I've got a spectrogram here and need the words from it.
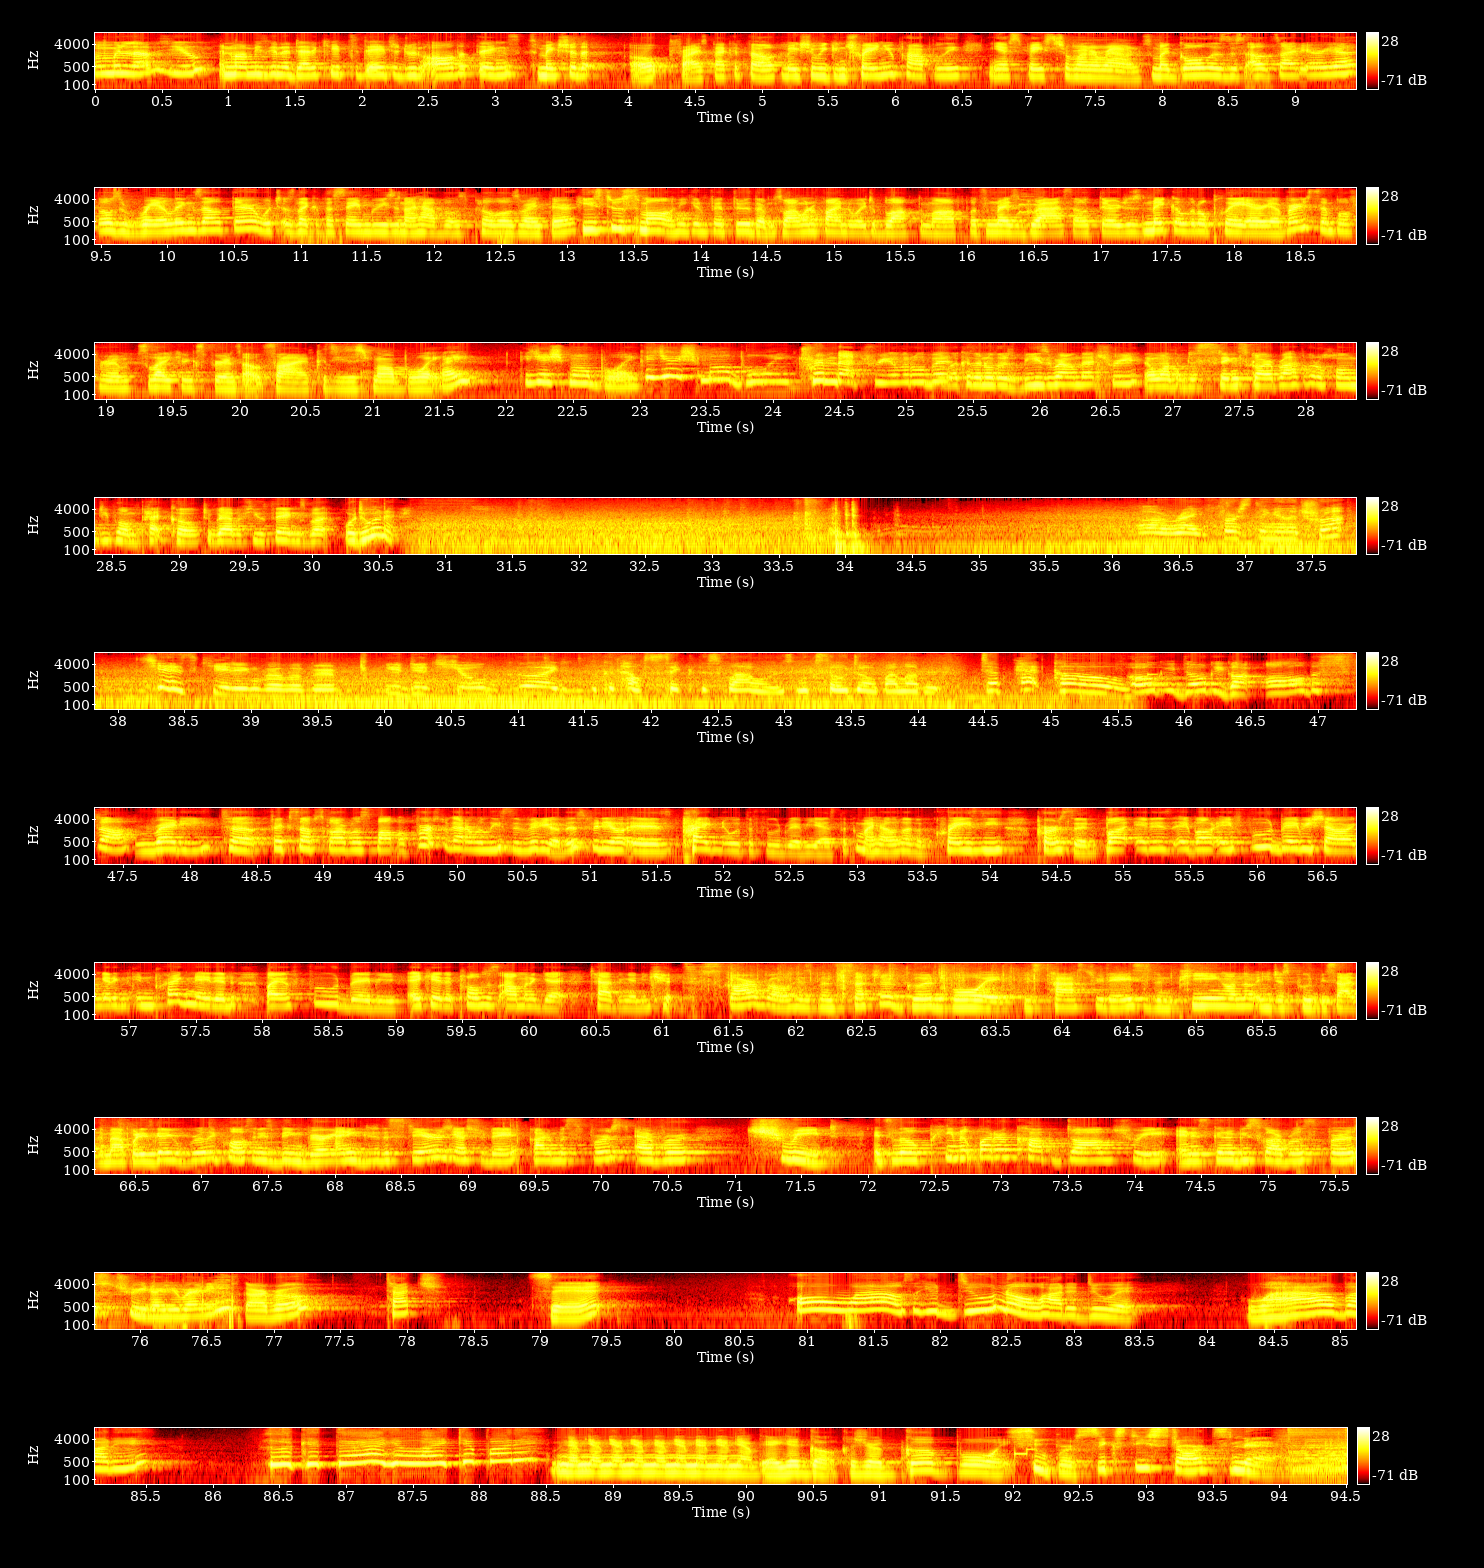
Mommy loves you. And mommy's gonna dedicate today to doing all the things to make sure that, oh, fries packet fell. Make sure we can train you properly and you have space to run around. So my goal is this outside area, those railings out there, which is like the same reason I have those pillows right there. He's too small and he can fit through them. So I wanna find a way to block them off, put some nice grass out there, just make a little play area, very simple for him so that he can experience outside because he's a small boy, right? Cause you're a small boy. Cause you're a small boy. Trim that tree a little bit because I know there's bees around that tree. I don't want them to sting Scarbro. I have to go to Home Depot and Petco to grab a few things, but we're doing it. All right, first thing in the truck. Just kidding, Bubba. You did so good. Look at how sick this flower is. Looks so dope. I love it. To Petco. Okie dokie, got all the stuff ready to fix up Scarbro's spot. But first, we gotta release a video. This video is pregnant with the food baby. Yes, look at my hair. I look like a crazy person. But it is about a food baby shower and getting impregnated by a food baby, aka the closest I'm gonna get to having any kids. Scarbro has been such a good boy these past two days. He's been peeing on them. He just pooed beside the mat, but he's getting really close and he's being very, and he did the stairs yesterday. Got him his first ever treat. It's a little peanut butter cup dog treat and it's gonna be Scarbro's first treat. Are you ready? Scarbro, touch, sit. Oh wow, so you do know how to do it. Wow, buddy. Look at that, you like it, buddy? Yum, yum, yum, yum, yum, yum, yum, yum, yum. There you go, cause you're a good boy. Super 60 starts now.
